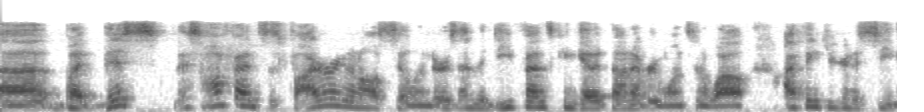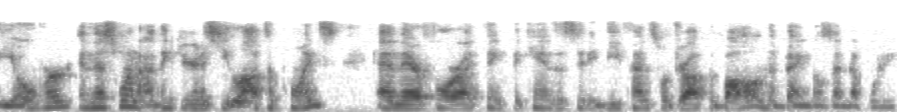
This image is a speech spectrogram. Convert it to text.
Uh, but this this offense is firing on all cylinders, and the defense can get it done every once in a while. I think you're going to see the over in this one. I think you're going to see lots of points, and therefore I think the Kansas City defense will drop the ball, and the Bengals end up winning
